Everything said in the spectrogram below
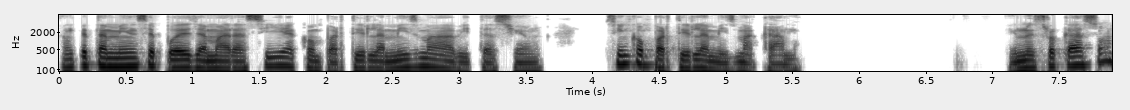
aunque también se puede llamar así a compartir la misma habitación sin compartir la misma cama. En nuestro caso,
